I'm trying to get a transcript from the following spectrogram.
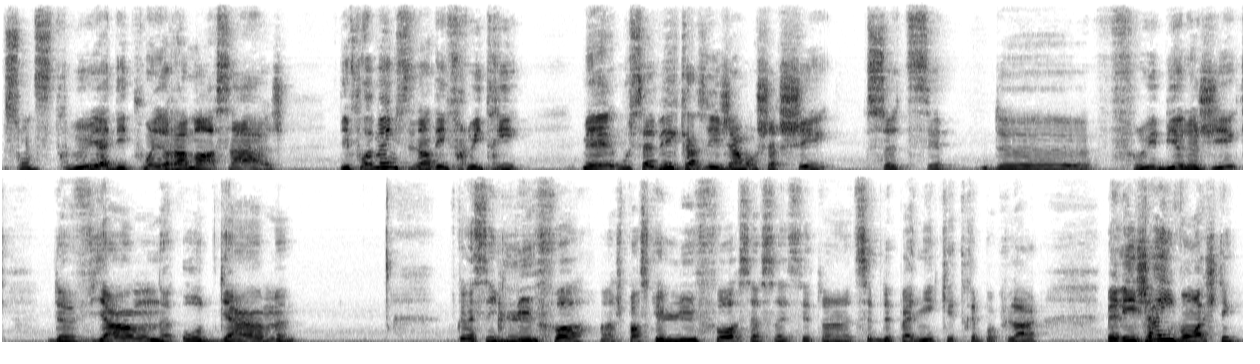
sont distribués à des points de ramassage. Des fois même, c'est dans des fruiteries. Mais vous savez, quand les gens vont chercher ce type de fruits biologiques, de viande haut de gamme, vous connaissez l'UFA, hein? je pense que l'UFA, c'est un type de panier qui est très populaire. Mais les gens, ils vont acheter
